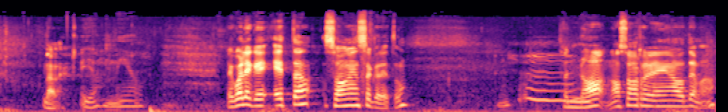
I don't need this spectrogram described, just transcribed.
Dale. Dios mío. Recuerde que estas son en secreto. O sea, no, no se revelen a los demás.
